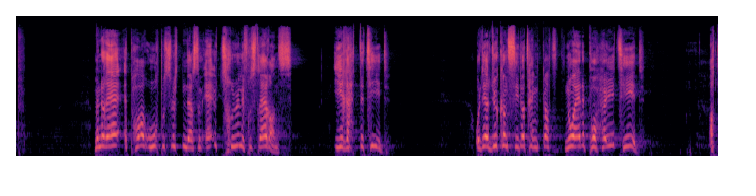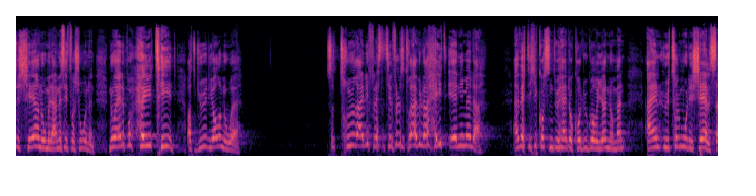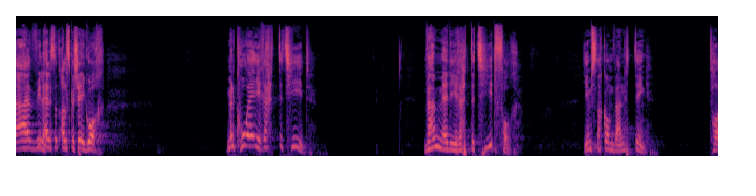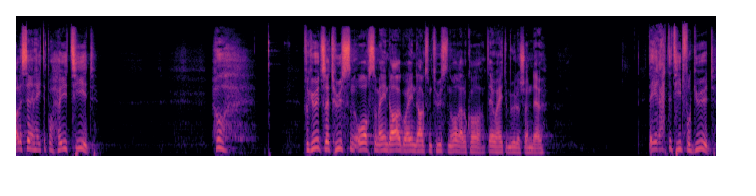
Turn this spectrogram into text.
Men det er et par ord på slutten der som er utrolig frustrerende. I rette tid. Og der du kan sitte og tenke at nå er det på høy tid at det skjer noe med denne situasjonen. Nå er det på høy tid at Gud gjør noe. Så tror jeg i de fleste tilfeller så tror jeg jeg vil være helt enig med deg. Jeg vet ikke hvordan du har det, og hva du går igjennom, men jeg er en utålmodig sjel, så jeg vil helst at alt skal skje i går. Men hva er i rette tid? Hvem er det i rette tid for? Jim snakker om venting. Taleserien heter 'På høy tid'. For Gud så er 1000 år som én dag, og én dag som 1000 år. eller hva? Det er jo helt umulig å skjønne det òg. Det er i rette tid for Gud.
